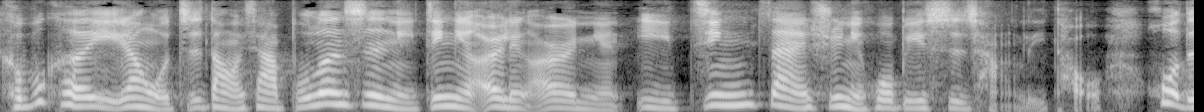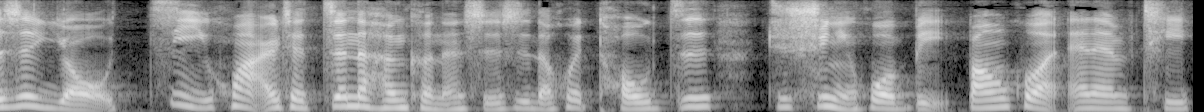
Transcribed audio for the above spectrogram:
可不可以让我知道一下？不论是你今年二零二二年已经在虚拟货币市场里头，或者是有计划，而且真的很可能实施的会投资就虚拟货币，包括 NFT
